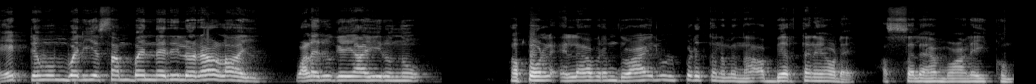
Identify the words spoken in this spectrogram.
ഏറ്റവും വലിയ സമ്പന്നരിൽ ഒരാളായി വളരുകയായിരുന്നു. അപ്പോൾ എല്ലാവരും ദ്വായിൽ ഉൾപ്പെടുത്തണമെന്ന അഭ്യർത്ഥനയോടെ അസ്സലാമു അലൈക്കും.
